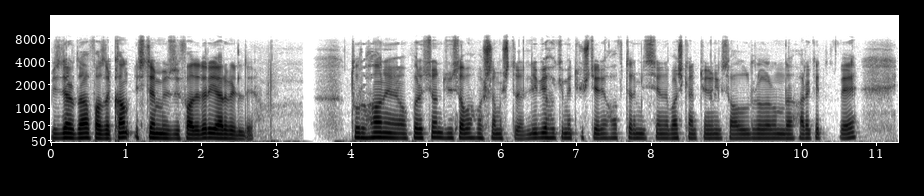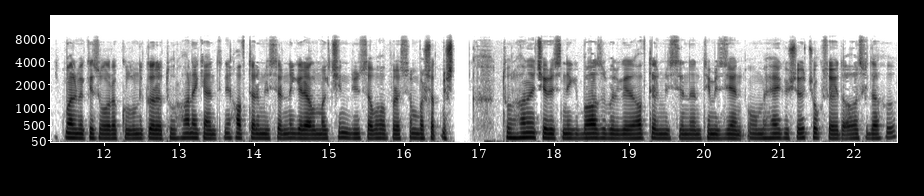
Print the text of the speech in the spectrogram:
Bizler daha fazla kan istemiyoruz ifadeleri yer verildi. Turhane operasyon dün sabah başlamıştı. Libya hükümet güçleri Hafter milislerine başkent yönelik saldırılarında hareket ve ikmal merkezi olarak kullandıkları Turhane kentini Hafter milislerine geri almak için dün sabah operasyon başlatmıştı. Turhane çevresindeki bazı bölgeleri Hafter milislerinden temizleyen UMH güçleri çok sayıda ağır silahı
